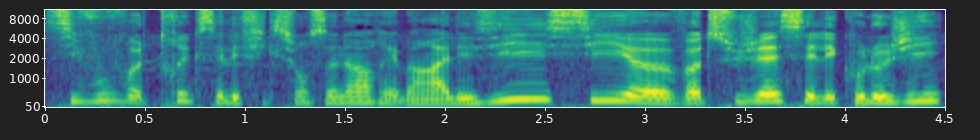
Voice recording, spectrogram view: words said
si vous, votre truc c'est les fictions sonores, et eh ben allez-y. Si euh, votre sujet c'est l'écologie,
